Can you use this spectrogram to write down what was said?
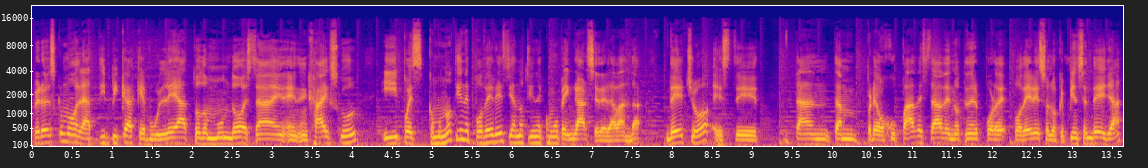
pero es como la típica que bulea a todo mundo, está en high school y pues como no tiene poderes ya no tiene cómo vengarse de la banda. De hecho, este tan, tan preocupada está de no tener poderes o lo que piensen de ella,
